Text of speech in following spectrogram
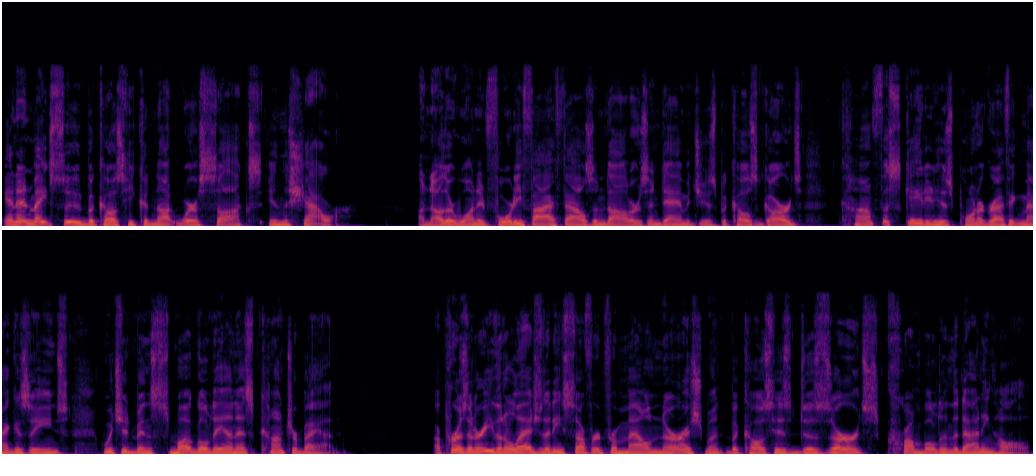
An inmate sued because he could not wear socks in the shower. Another wanted $45,000 in damages because guards confiscated his pornographic magazines, which had been smuggled in as contraband. A prisoner even alleged that he suffered from malnourishment because his desserts crumbled in the dining hall.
